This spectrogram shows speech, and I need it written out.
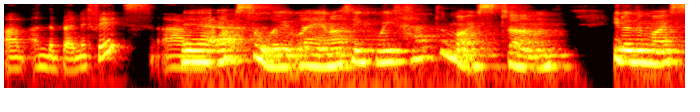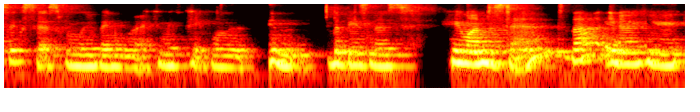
um, and the benefits um, yeah absolutely and i think we've had the most um, you know the most success when we've been working with people in the, in the business who understand that, you know, who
